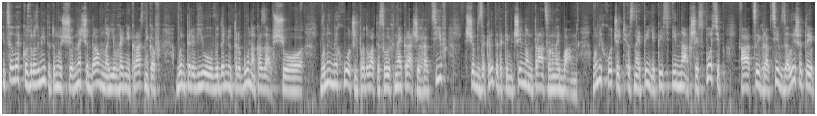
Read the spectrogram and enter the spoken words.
І це легко зрозуміти, тому що нещодавно Євгеній Красніков в інтерв'ю виданню Трибуна казав, що вони не хочуть продавати своїх найкращих гравців, щоб закрити таким чином трансферний бан. Вони хочуть знайти якийсь інакший спосіб, а цих гравців залишити,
